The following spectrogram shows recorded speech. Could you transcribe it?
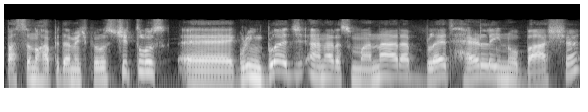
passando rapidamente pelos títulos. É, Green Blood, Anara Sumanara, Blood Harley Nobasha,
